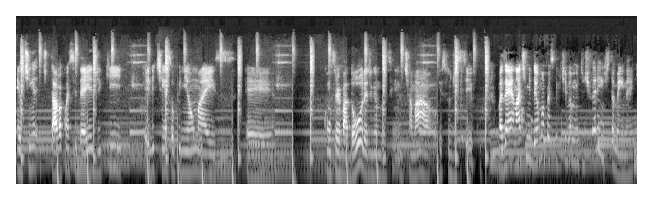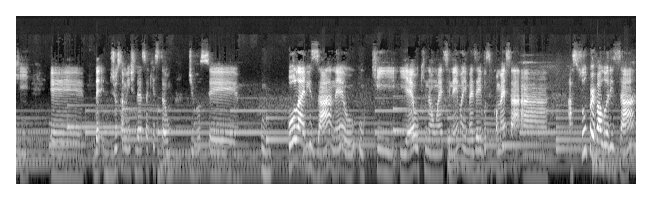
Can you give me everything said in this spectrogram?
eu tinha tava com essa ideia de que ele tinha essa opinião mais é, conservadora, digamos assim, de chamar isso de circo. Mas aí a Nath me deu uma perspectiva muito diferente também, né? Que é, de- justamente dessa questão de você polarizar, né, o, o que e é o que não é cinema, mas aí você começa a, a supervalorizar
